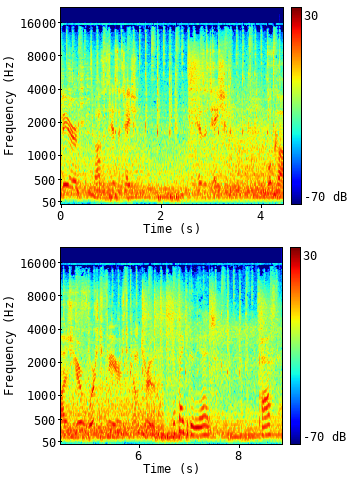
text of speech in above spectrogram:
Fear causes hesitation. Hesitation will cause your worst fears to come true. We'll take you to the edge. Past it.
